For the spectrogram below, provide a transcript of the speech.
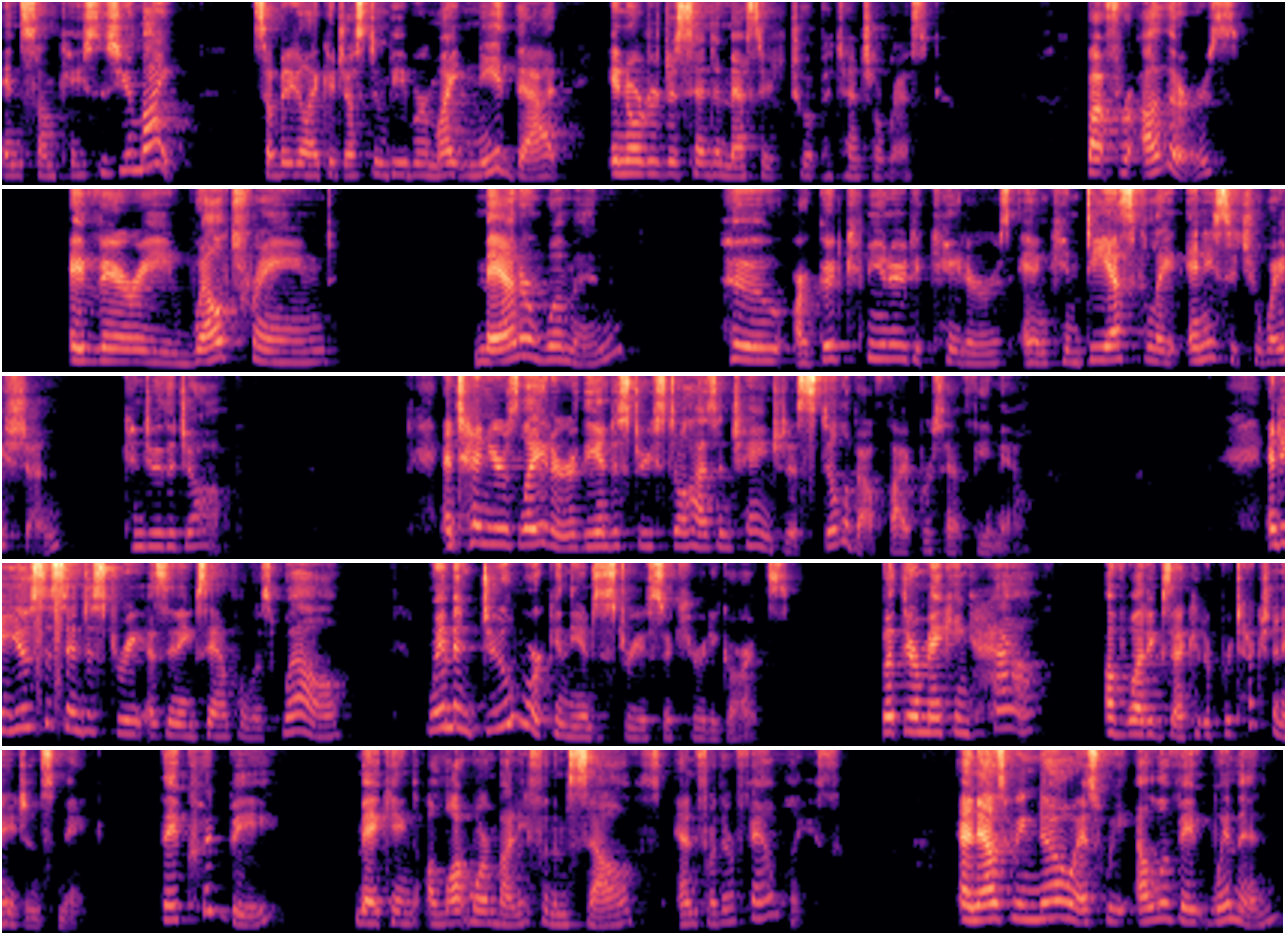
In some cases, you might. Somebody like a Justin Bieber might need that in order to send a message to a potential risk. But for others, a very well trained man or woman who are good communicators and can de escalate any situation can do the job. And 10 years later, the industry still hasn't changed. It's still about 5% female. And to use this industry as an example as well, women do work in the industry as security guards, but they're making half of what executive protection agents make. They could be making a lot more money for themselves and for their families. And as we know, as we elevate women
